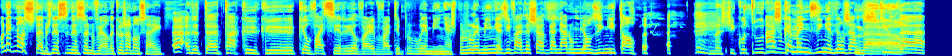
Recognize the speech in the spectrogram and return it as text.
Onde é que nós estamos nessa, nessa novela que eu já não sei? Ah, tá, tá que, que, que ele vai ser, ele vai, vai ter probleminhas, probleminhas e vai deixar de ganhar um milhãozinho e tal. Mas ficou tudo. Acho que a mãezinha dele já Não. desistiu da,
